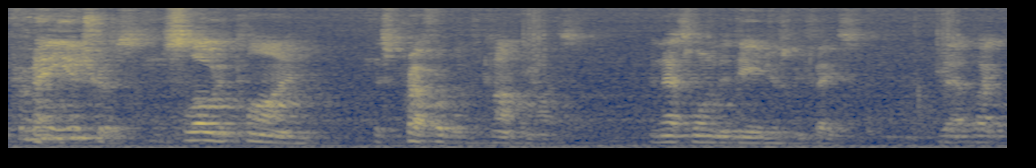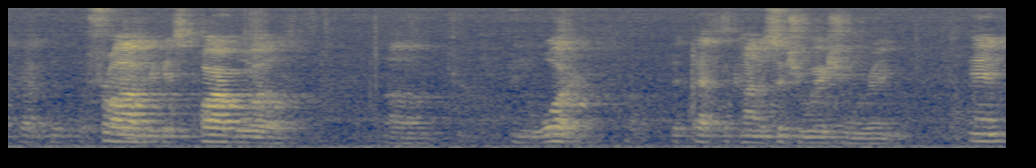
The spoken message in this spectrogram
For many interests, slow decline is preferable to compromise. And that's one of the dangers we face. That like, like the frog that gets parboiled uh, in the water, that that's the kind of situation we're in. And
